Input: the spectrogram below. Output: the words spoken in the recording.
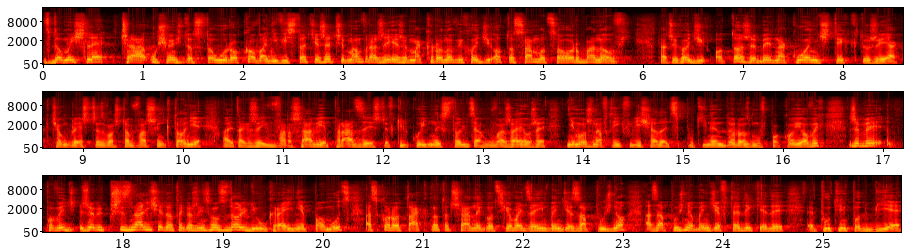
w domyśle trzeba usiąść do stołu rokowań. I w istocie rzeczy mam wrażenie, że Macronowi chodzi o to samo, co Orbanowi. Znaczy chodzi o to, żeby nakłonić tych, którzy jak ciągle jeszcze, zwłaszcza w Waszyngtonie, ale także i w Warszawie, Pradze, jeszcze w kilku innych stolicach uważają, że nie można w tej chwili siadać z Putinem do rozmów pokojowych, żeby, żeby przyznali się do tego, że nie są zdolni Ukrainie pomóc, a skoro tak, no to trzeba negocjować, zanim będzie za późno, a za późno będzie wtedy, kiedy Putin podbije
